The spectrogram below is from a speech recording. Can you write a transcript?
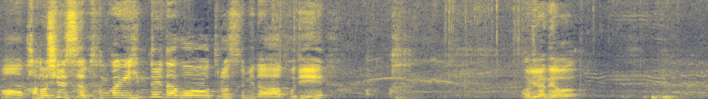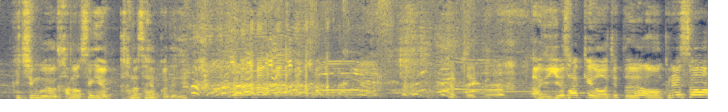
어, 간호 실습 상당히 힘들다고 들었습니다. 부디 어, 미안해요. 그 친구 간호생이 간호사였거든요. 갑자기? 아, 이어서 할게요. 어쨌든 어, 그래서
